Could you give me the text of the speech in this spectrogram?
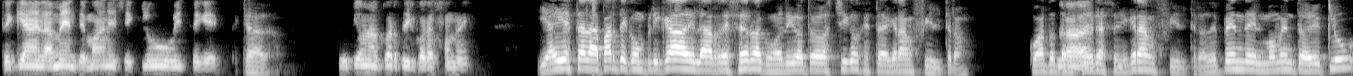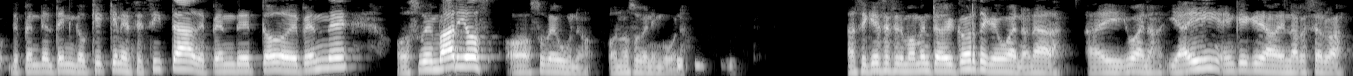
te queda en la mente, más en ese club, viste, que Claro. te queda una parte del corazón ahí. Y ahí está la parte complicada de la reserva, como digo a todos los chicos, que está el gran filtro. Cuarta, Claro. tercera es el gran filtro. Depende del momento del club, depende del técnico que, necesita, depende, todo depende. O suben varios, o sube uno, o no sube ninguno. Así que ese es el momento del corte, que bueno, nada. Ahí, bueno, ¿y ahí en qué queda en la reserva?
